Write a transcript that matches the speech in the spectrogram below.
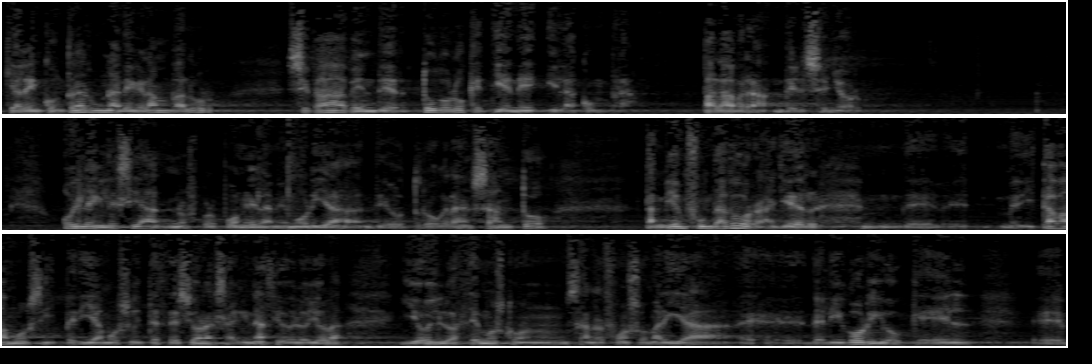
que al encontrar una de gran valor se va a vender todo lo que tiene y la compra. Palabra del Señor. Hoy la Iglesia nos propone la memoria de otro gran santo, también fundador. Ayer eh, meditábamos y pedíamos su intercesión a San Ignacio de Loyola y hoy lo hacemos con San Alfonso María eh, de Ligorio, que él eh,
